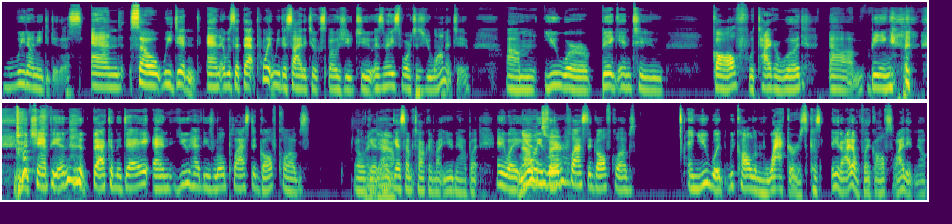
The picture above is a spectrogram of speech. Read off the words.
We don't need to do this. And so we didn't. And it was at that point we decided to expose you to as many sports as you wanted to. Um you were big into golf with Tiger Wood um, being the champion back in the day, and you had these little plastic golf clubs. Oh, again, I guess I'm talking about you now, but anyway, No, you had it's these little plastic golf clubs, and you would we called them whackers because you know I don't play golf, so I didn't know,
